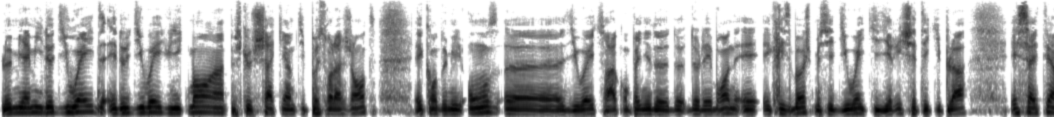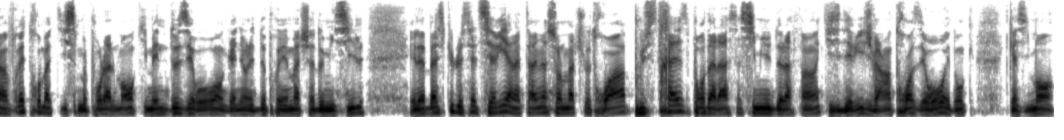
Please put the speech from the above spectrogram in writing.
Le Miami de D-Wade et de D-Wade uniquement, hein, puisque Shaq est un petit peu sur la jante. Et qu'en 2011, euh, D-Wade sera accompagné de, de- de LeBron et, et Chris Bosh. Mais c'est D-Wade qui dirige cette équipe-là. Et ça a été un vrai traumatisme pour l'Allemand qui mène 2-0 en gagnant les deux premiers matchs à domicile. Et la bascule de cette série, elle intervient sur le match 3, plus 13 pour Dallas à 6 minutes de la fin, qui se dirige vers un 3-0 et donc quasiment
